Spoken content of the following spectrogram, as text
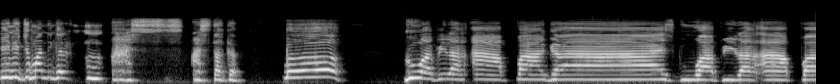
ini cuma tinggal mm, as, astaga. Beuh. Gua bilang apa, guys? Gua bilang apa?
